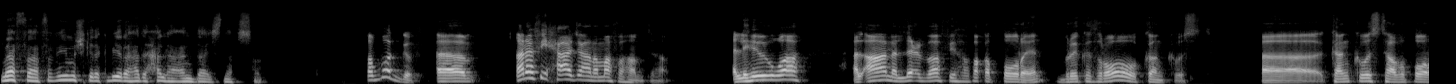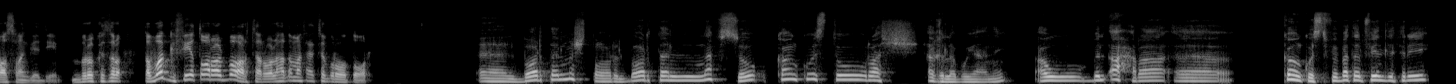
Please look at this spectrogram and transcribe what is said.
ما ففي مشكلة كبيرة هذه حلها عند DICE نفسهم طب وقف. أنا في حاجة أنا ما فهمتها. اللي هو الآن اللعبة فيها فقط طورين Breakthrough و Conquest آه Conquest هذا الطور أصلا قديم. Breakthrough طب وقف في طور ال Portal ولا هذا ما تعتبره طور؟ ال Portal مش طور ال Portal نفسه Conquest و Rush أغلبه يعني. أو بالأحرى آه، Conquest في Battlefield 3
